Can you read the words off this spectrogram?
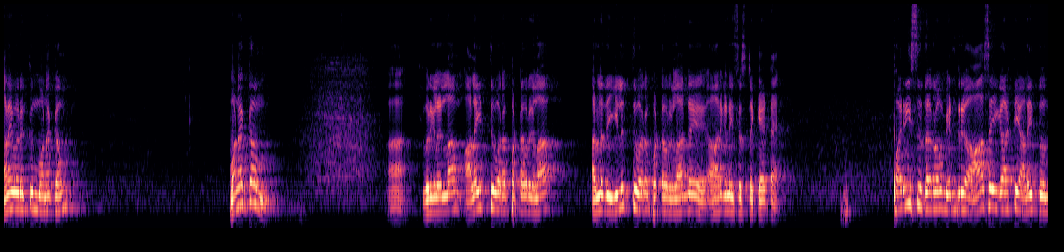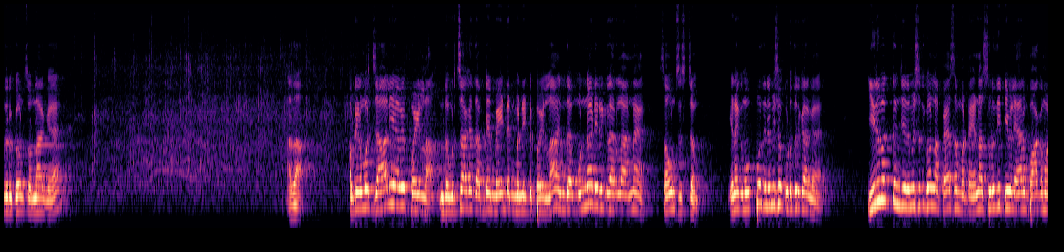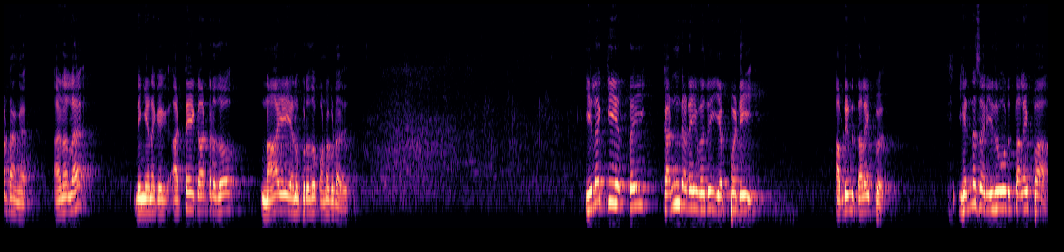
அனைவருக்கும் வணக்கம். வணக்கம். ஆ, இவர்களெல்லாம் அழைத்து வரப்பட்டவர்களா அல்லது இழுத்து வரப்பட்டவர்களான்னு ஆர்கனைசர்ஸ்ட்ட கேட்டேன். பரிசு தரோம் என்று ஆசை காட்டி அழைத்து வந்திருக்கோம்னு சொன்னாங்க. அதான். அப்படி ரொம்ப ஜாலியாகவே போயிடலாம். இந்த உற்சாகத்தை அப்படியே மெயின்டைன் பண்ணிட்டு போயிடலாம். இந்த முன்னாடி இருக்கிறார்களா அண்ணன் சவுண்ட் சிஸ்டம் எனக்கு முப்பது நிமிஷம் கொடுத்துருக்காங்க. இருபத்தஞ்சு நிமிஷத்துக்கு நான் பேச மாட்டேன். ஏன்னா சுருதி டிவியில் யாரும் பார்க்க மாட்டாங்க. அதனால் நீங்கள் எனக்கு அட்டையை காட்டுறதோ நாயை அனுப்புறதோ பண்ணக்கூடாது. இலக்கியத்தை கண்டடைவது எப்படி? அப்படின்னு தலைப்பு. என்ன சார் இது ஒரு தலைப்பா?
